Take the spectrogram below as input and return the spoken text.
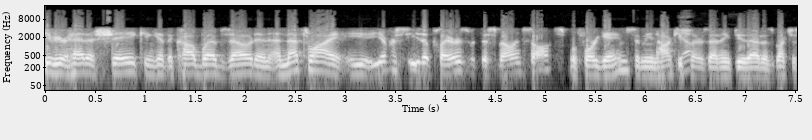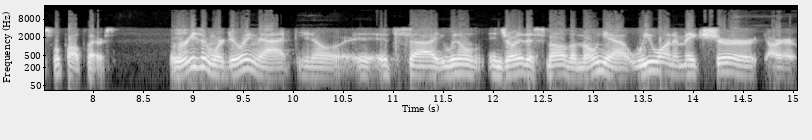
give your head a shake and get the cobwebs out. And, and that's why you, you ever see the players with the smelling salts before games? I mean, hockey yep. players, I think, do that as much as football players the reason we're doing that, you know, it's uh, we don't enjoy the smell of ammonia. We want to make sure our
